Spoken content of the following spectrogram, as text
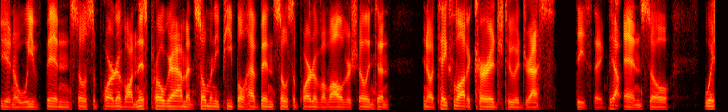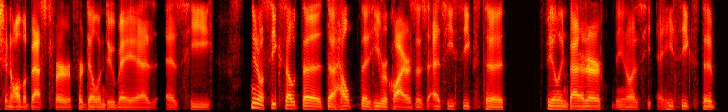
you know we've been so supportive on this program, and so many people have been so supportive of Oliver Kylington. You know, it takes a lot of courage to address these things. Yep. And so, wishing all the best for for Dylan Dubé as as he, you know, seeks out the the help that he requires as as he seeks to feeling better. You know, as he he seeks to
